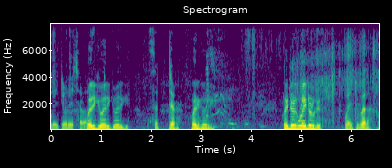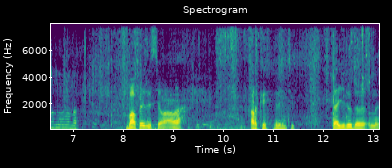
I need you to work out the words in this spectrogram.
പ്ലേറ്റ് വരിക്ക് വരിക്ക് വരിക്ക്. സെറ്റാണ് വരിക്ക് വരിക്ക്. പ്ലേറ്റ് എടുക്ക് പ്ലേറ്റ് എടുക്ക്. പ്ലേറ്റ് പോരാ ബഫേ സിസ്റ്റം ആ അടക്ക് തൈര് ഇത് ഒന്ന്.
